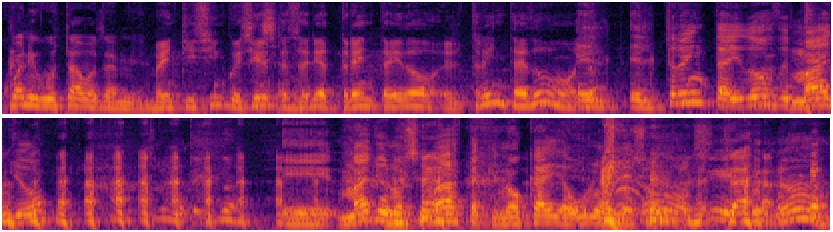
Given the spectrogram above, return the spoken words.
Juan y Gustavo también. 25 y 7 sería 32. ¿El 32 vamos a El, el 32 de mayo, eh, mayo no se va hasta que no caiga uno de nosotros. ¿Qué? No.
